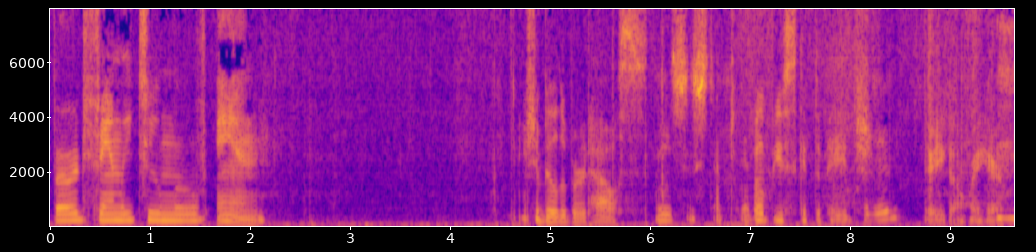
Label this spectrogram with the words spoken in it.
bird family to move in. You should build a birdhouse. Let's just step together. Oh, you skipped a page. did. There you go, right here.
